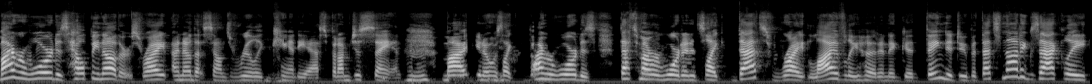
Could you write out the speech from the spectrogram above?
my reward is helping others, right? I know that sounds really candy ass, but I'm just saying, Mhm. my, you know, it was like, my reward is that's my reward. And it's like, that's right, livelihood and a good thing to do, but that's not exactly,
